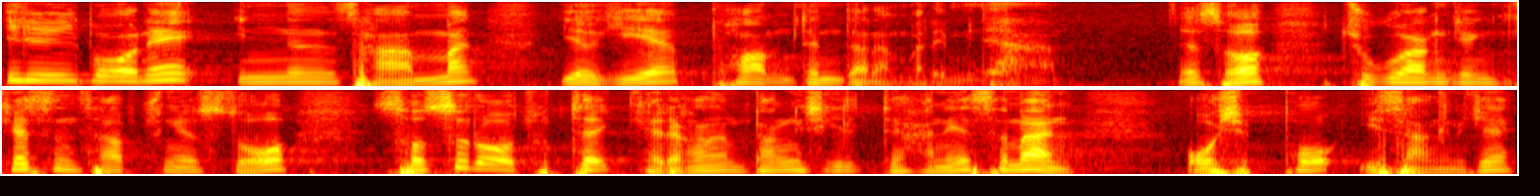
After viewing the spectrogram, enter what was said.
1번에 있는 사업만 여기에 포함된다는 말입니다. 그래서 주거환경 개선 사업 중에서도 스스로 주택 개량하는 방식일 때 한해서만 50호 이상 이렇게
